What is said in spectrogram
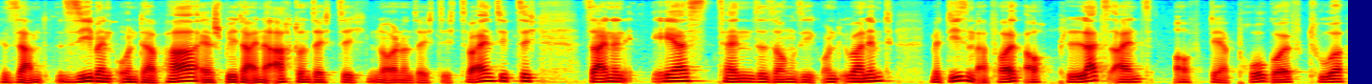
gesamt 7 unter Paar. Er spielte eine 68, 69, 72, seinen ersten Saisonsieg und übernimmt mit diesem Erfolg auch Platz 1 auf der Pro Golf Tour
